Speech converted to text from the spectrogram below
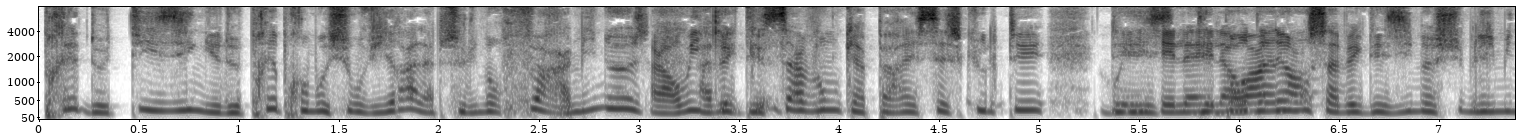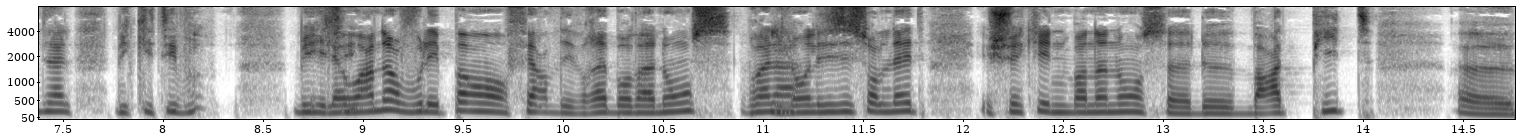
pré de teasing et de pré-promotion virale absolument faramineuses. Alors oui, avec des savons qui apparaissaient sculptés, des, Oui, la- des bandes Warner- annonces avec des images subliminales, mais qui étaient. Mais et la Warner voulait pas en faire des vraies bandes annonces. Voilà. Ils l'ont laissé sur le net. Et je sais qu'il y a une bande annonce de Brad Pitt euh,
